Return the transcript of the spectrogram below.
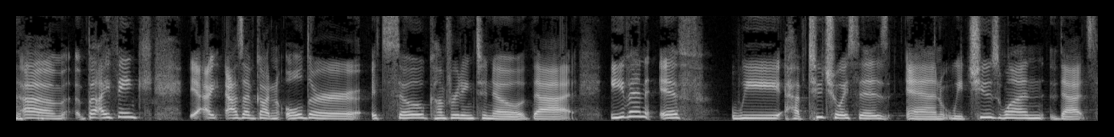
Um, but I think yeah, I, as I've gotten older, it's so comforting to know that even if we have two choices and we choose one that's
